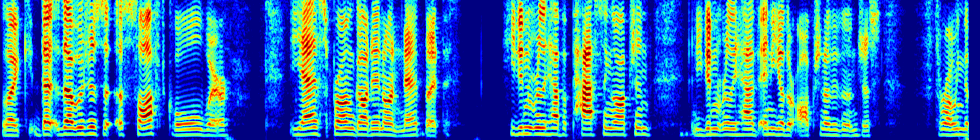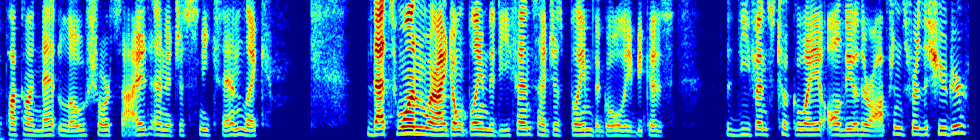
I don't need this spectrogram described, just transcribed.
Like, that, that was just a soft goal where, yeah, Sprong got in on net, but he didn't really have a passing option and he didn't really have any other option other than just throwing the puck on net low, short side, and it just sneaks in. Like, that's one where I don't blame the defense. I just blame the goalie because the defense took away all the other options for the shooter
